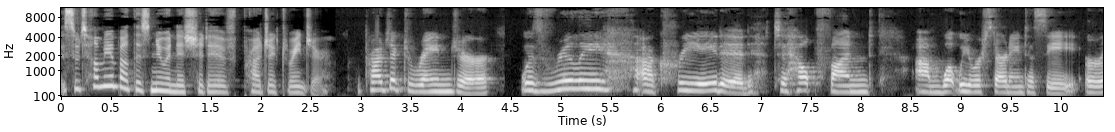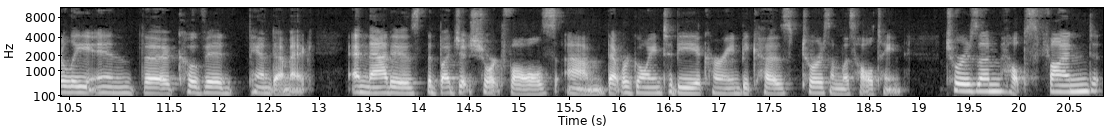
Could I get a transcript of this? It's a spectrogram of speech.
So tell me about this new initiative, Project Ranger. Project Ranger was really uh, created to help fund um, what we were starting to see early in the COVID pandemic. And that is the budget shortfalls um, that were going to be occurring because tourism was halting. Tourism helps fund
